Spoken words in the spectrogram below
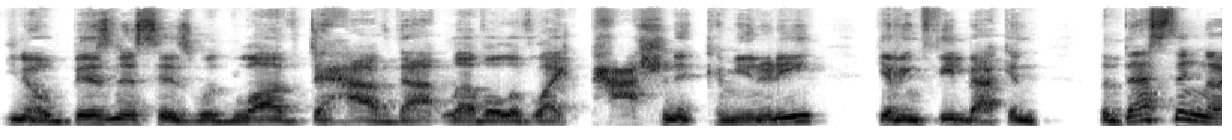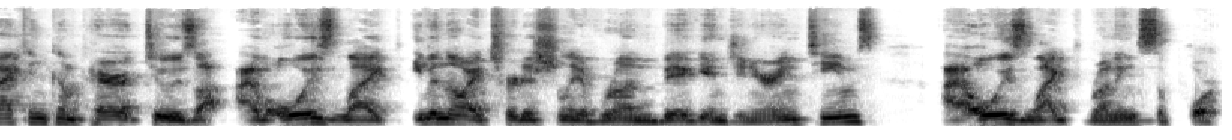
you know, businesses would love to have that level of like passionate community giving feedback. And the best thing that I can compare it to is uh, I've always liked, even though I traditionally have run big engineering teams, I always liked running support.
